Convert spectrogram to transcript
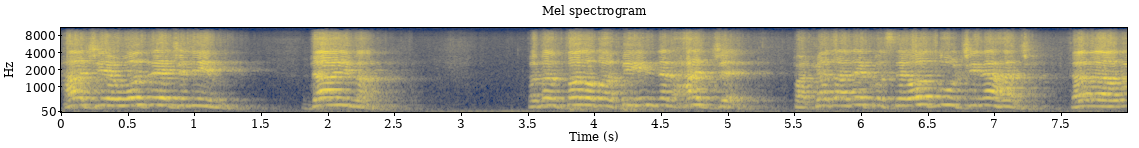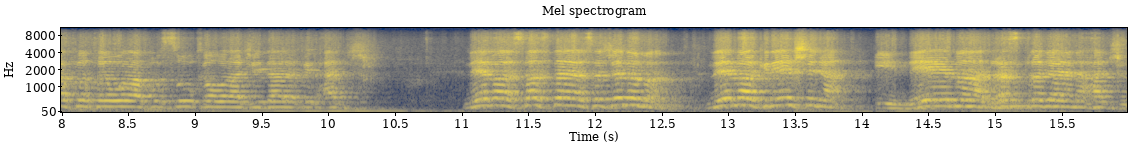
Hađ je u određenim danima. فمن فرض فيهن الحج فكذا neko se odluči na hađ فلا رفث ولا فسوق ولا جدال في الحج nema sastaja sa ženama nema griješenja i nema raspravljanja na hađu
